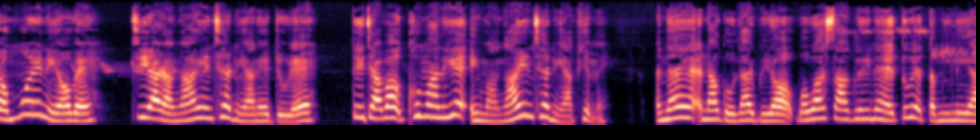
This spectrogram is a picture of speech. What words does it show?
တော့မှုေးနေရောပဲကြည့်ရတာငားရင်ချက်နေရတဲ့တူတယ်တေချာပေါက်ခွန်မာလီရဲ့အိမ်မှာငားရင်ချက်နေရဖြစ်မယ် အနက်ရဲ့အနောက်ကိုလိုက်ပြီးတော့ဝဝစာကလေးနဲ့သူ့ရဲ့သမီးလေးက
